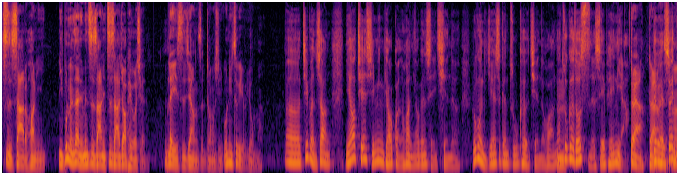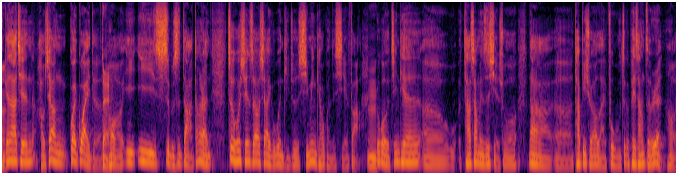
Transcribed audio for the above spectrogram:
自杀的话，你你不能在里面自杀，你自杀就要赔我钱，类似这样子的东西。问题这个有用吗？呃，基本上你要签行命条款的话，你要跟谁签呢？如果你今天是跟租客签的话，那租客都死了，谁赔你啊？对啊，对不对？所以你跟他签好像怪怪的，对哦，意意义是不是大？当然，这个会牵涉到下一个问题，就是行命条款的写法。如果今天呃，它上面是写说，那呃，他必须要来负这个赔偿责任，哈，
